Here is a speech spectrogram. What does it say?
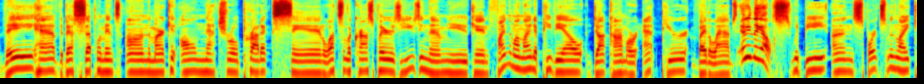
They have the best supplements on the market, all natural products, and lots of lacrosse players using them. You can find them online at pvl.com or at Pure Vita Labs. Anything else would be unsportsmanlike.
